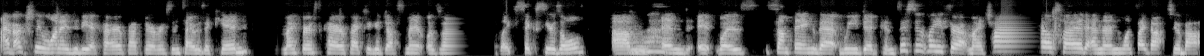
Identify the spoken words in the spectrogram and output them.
I've actually wanted to be a chiropractor ever since I was a kid. My first chiropractic adjustment was when I was like six years old. Um, oh, wow. And it was something that we did consistently throughout my childhood. And then once I got to about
